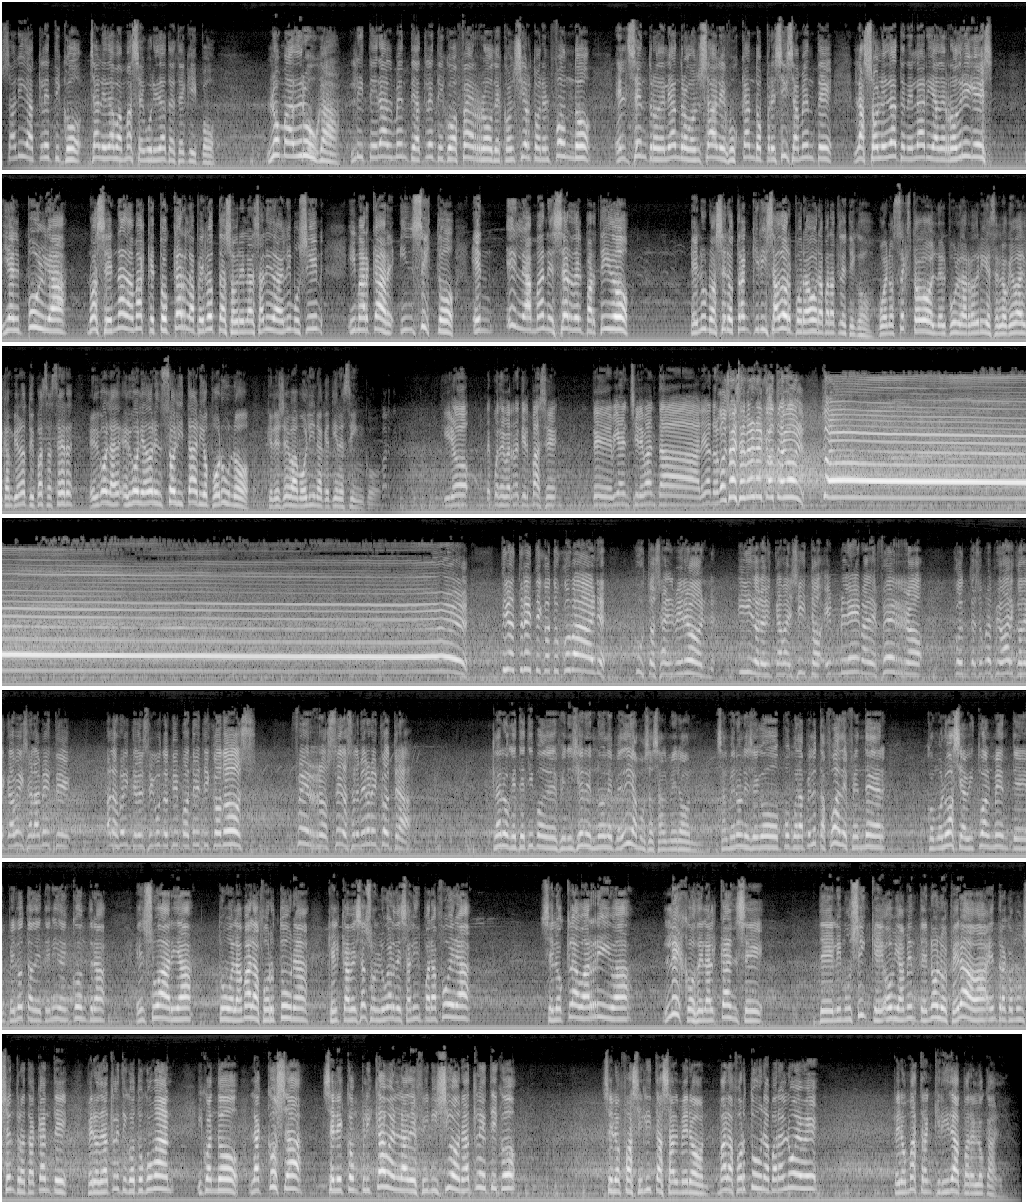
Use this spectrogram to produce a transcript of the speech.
Salía Atlético, ya le daba más seguridad a este equipo. Lo madruga literalmente Atlético a Ferro, desconcierto en el fondo, el centro de Leandro González buscando precisamente la soledad en el área de Rodríguez y el Pulga no hace nada más que tocar la pelota sobre la salida del limusín y marcar, insisto, en el amanecer del partido el 1 a 0 tranquilizador por ahora para Atlético. Bueno, sexto gol del Pulga Rodríguez en lo que va del campeonato y pasa a ser el, el goleador en solitario por uno que le lleva a Molina que tiene cinco. Giró después de Bernetti el pase de Bianchi, levanta Leandro González, el Verón el contragol. ¡Gol! De Atlético Tucumán. Justo Salmerón, ídolo en caballito, emblema de ferro, contra su propio arco de cabeza, la mete a los 20 del segundo tiempo, Atlético 2, Ferro 0, Salmerón en contra. Claro que este tipo de definiciones no le pedíamos a Salmerón. Salmerón le llegó poco la pelota, fue a defender, como lo hace habitualmente en pelota detenida en contra en su área. Tuvo la mala fortuna que el cabezazo en lugar de salir para afuera se lo clava arriba, lejos del alcance de Limusín, que obviamente no lo esperaba, entra como un centro atacante, pero de Atlético Tucumán, y cuando la cosa se le complicaba en la definición Atlético, se lo facilita Salmerón. Mala fortuna para el 9, pero más tranquilidad para el local.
